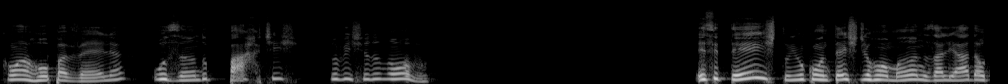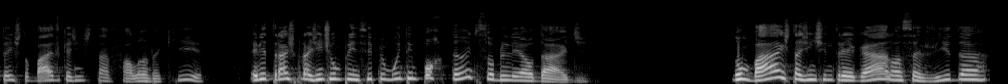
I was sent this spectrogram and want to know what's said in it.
com a roupa velha usando partes do vestido novo. Esse texto e o contexto de Romanos, aliado ao texto básico que a gente está falando aqui, ele traz para a gente um princípio muito importante sobre lealdade. Não basta a gente entregar a nossa vida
